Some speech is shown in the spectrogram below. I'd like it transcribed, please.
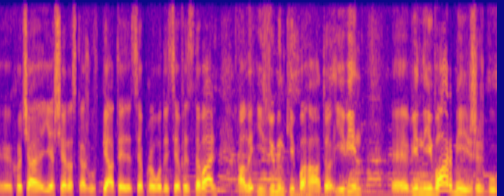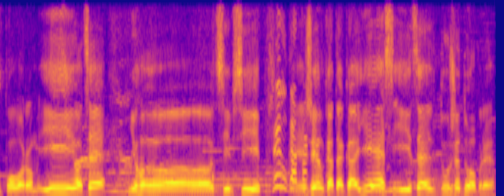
е, хоча я ще раз кажу, в п'яте це проводиться фестиваль, але ізюмінків багато. І він, він і в армії ж був поваром, і оце в нього ці всі жилка, жилка така є, і це дуже добре.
